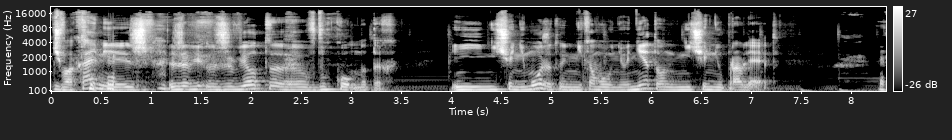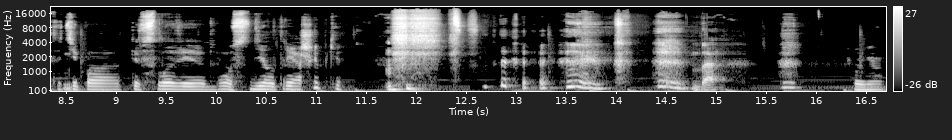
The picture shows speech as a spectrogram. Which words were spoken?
чуваками живет э, в двух комнатах. И ничего не может, никого у него нет, он ничем не управляет. Это типа ты в слове босс сделал три ошибки? Да. Понял.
